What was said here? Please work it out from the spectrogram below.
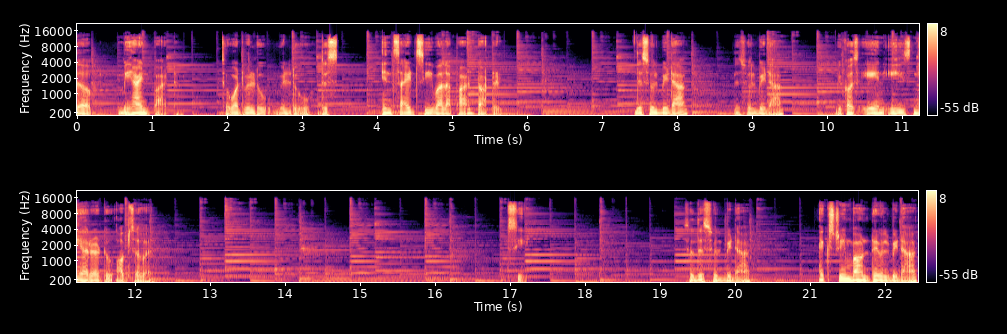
the behind part. So what we'll do? We'll do this inside c wala part dotted. This will be dark. This will be dark because a and e is nearer to observer. See? So this will be dark. Extreme boundary will be dark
